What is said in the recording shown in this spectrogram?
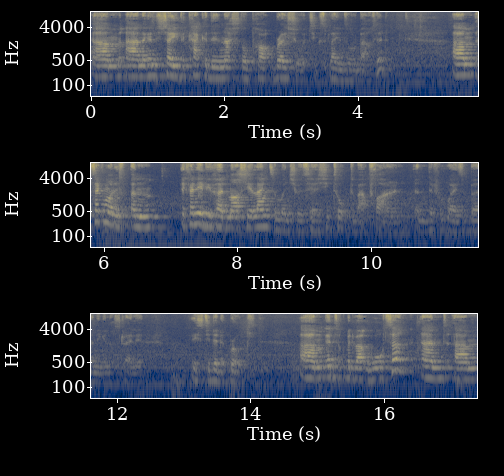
um, and I'm going to show you the Kakadu National Park brochure, which explains all about it. Um, the second one is um, if any of you heard Marcia Langton when she was here, she talked about fire and, and different ways of burning in Australia. At least she did at Brookes. Um, I'm going to talk a bit about water. And um,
